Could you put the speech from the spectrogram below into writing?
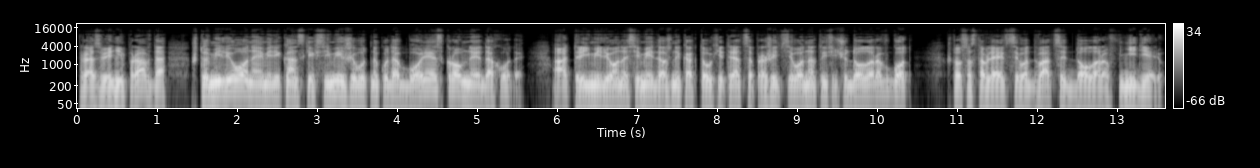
Разве не правда, что миллионы американских семей живут на куда более скромные доходы, а 3 миллиона семей должны как-то ухитряться прожить всего на тысячу долларов в год, что составляет всего 20 долларов в неделю?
